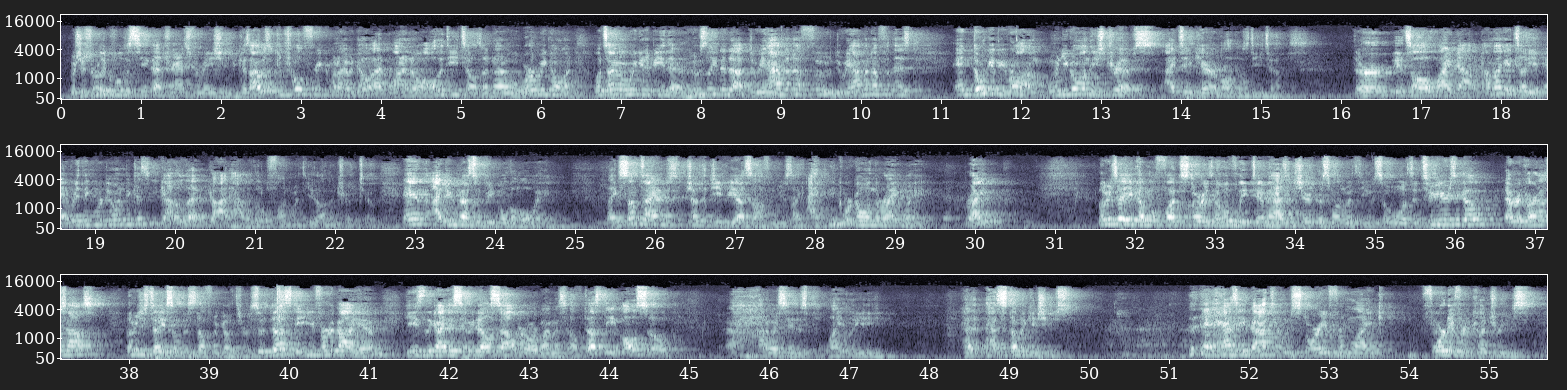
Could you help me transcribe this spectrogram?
which is really cool to see that transformation because I was a control freak when I would go. I'd want to know all the details. I'd know well, where are we going? What time are we going to be there? Who's leading it up? Do we have enough food? Do we have enough of this? And don't get me wrong, when you go on these trips, I take care of all those details. There, it's all lined out. Now, I'm not going to tell you everything we're doing because you got to let God have a little fun with you on the trip, too. And I do mess with people the whole way. Like sometimes shut the GPS off and just like, I think we're going the right way, right? Let me tell you a couple fun stories, and hopefully Tim hasn't shared this one with you. So, was it two years ago at Ricardo's house? Let me just tell you some of the stuff we go through. So, Dusty, you've heard about him. He's the guy that sent me to El Salvador by myself. Dusty also, uh, how do I say this politely, has, has stomach issues. And has a bathroom story from like four different countries.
